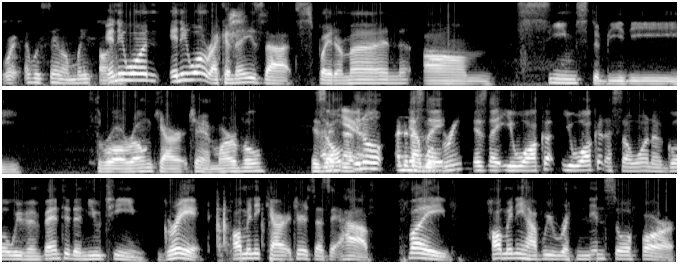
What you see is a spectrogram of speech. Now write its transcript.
Right, I was saying on my on, Anyone anyone recognize that Spider-Man um seems to be the throw around character in Marvel? Is all know. you know? I don't know It's like it's like you walk up you walk up to someone and go, "We've invented a new team. Great. How many characters does it have? Five. How many have we written in so far?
